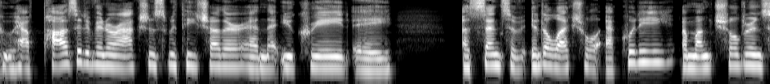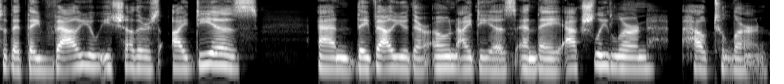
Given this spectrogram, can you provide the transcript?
who have positive interactions with each other and that you create a a sense of intellectual equity among children so that they value each other's ideas and they value their own ideas and they actually learn how to learn.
